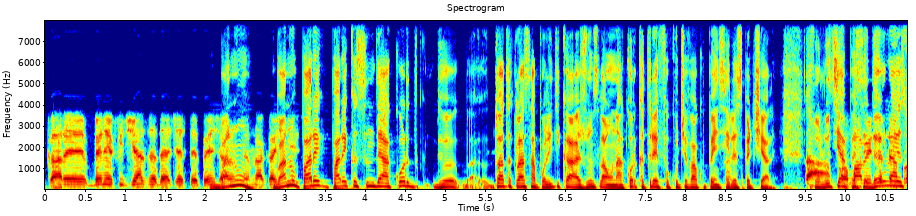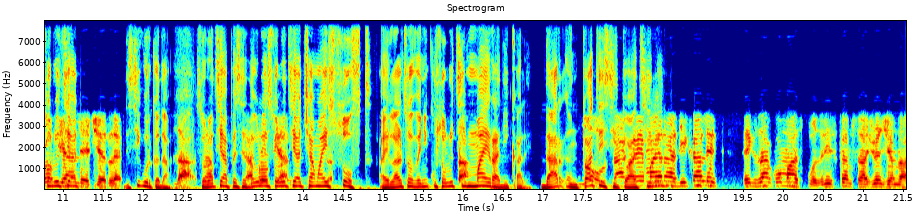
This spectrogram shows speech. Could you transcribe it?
care beneficiază de aceste pensii. Ba ar nu, însemna că ba și- nu pare, pare că sunt de acord. Toată clasa politică a ajuns la un acord că trebuie făcut ceva cu pensiile speciale. Da, soluția probabil că PSD-ului se e apropie soluția... alegerile. Sigur că da. Da, soluția se PSD-ului e apropie. soluția cea mai soft. Ailalți au venit cu soluții mai radicale. Dar în toate nu, situațiile... Dacă e mai radicale, exact cum a spus, riscăm să ajungem la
